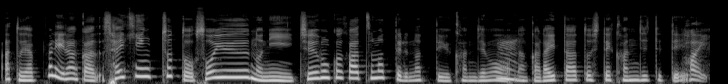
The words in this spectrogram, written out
あと、やっぱりなんか、最近ちょっとそういうのに注目が集まってるなっていう感じも、うんなんかライターとして感じてて、はい。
